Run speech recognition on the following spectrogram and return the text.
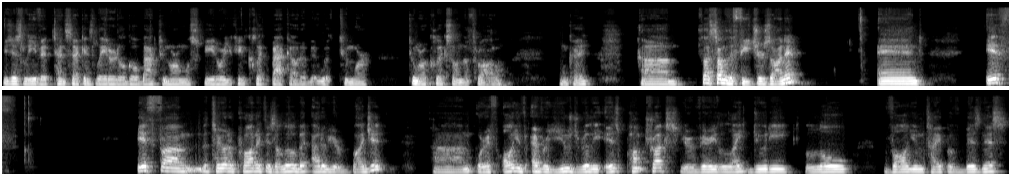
you just leave it 10 seconds later, it'll go back to normal speed, or you can click back out of it with two more two more clicks on the throttle. Okay. Um, so that's some of the features on it. And if if um, the Toyota product is a little bit out of your budget, um, or if all you've ever used really is pump trucks, you're a very light duty, low volume type of business,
